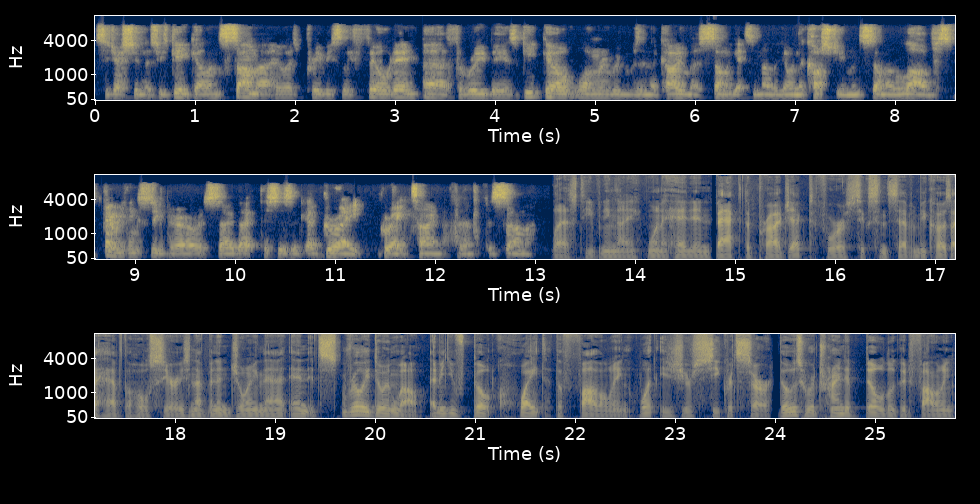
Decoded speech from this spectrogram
suggestion that she's Geek Girl, and Summer, who has previously filled in uh, for Ruby as Geek Girl. One Ruby was in the coma, Summer gets another go in the costume, and Summer loves everything superheroes. So that this is a, a great, great time for, for Summer last evening, I went ahead and backed the project for six and seven because I have the whole series and I've been enjoying that, and it's really doing well. I mean, you've built quite the following. What is your secret, sir? Those who are trying to build a good following,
